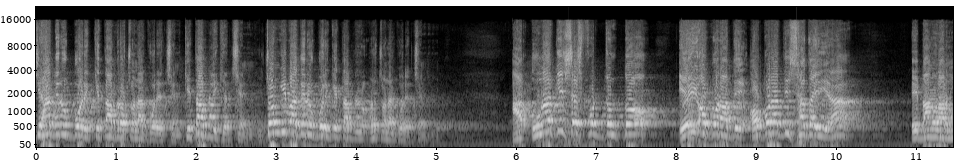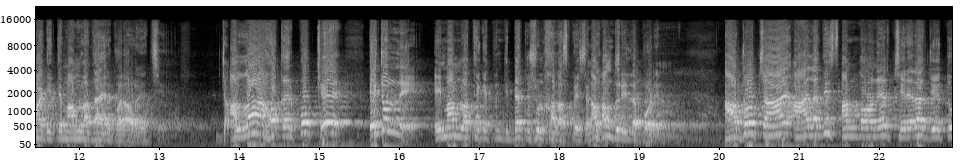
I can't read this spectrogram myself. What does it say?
জিহাদের উপরে কিতাব রচনা করেছেন, কিতাব লিখেছেন, জঙ্গিবাদের উপরে কিতাব রচনা করেছেন। আর উনাকে শেষ পর্যন্ত এই অপরাধে, অপরাধী সাজাইয়া এই বাংলার মাটিতে মামলা দায়ের করা হয়েছে। আল্লাহ হকের পক্ষে এজন্যে এই মামলা থেকে তিনি বেকুসুল খালাস পেয়েছেন, আলহামদুলিল্লাহ পড়েন। আজও চায় আহলাদিস আন্দোলনের ছেলেরা যেহেতু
